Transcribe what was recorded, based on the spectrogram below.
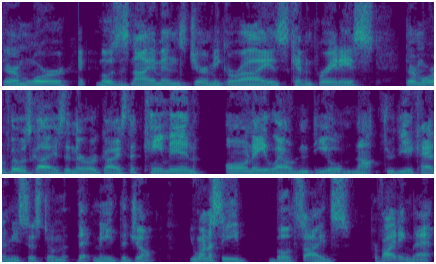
There are more Yep. Moses Nyemans, Jeremy Garays, Kevin Paredes. There are more of those guys than there are guys that came in on a Loudoun deal, not through the academy system, that made the jump. You want to see both sides providing that,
